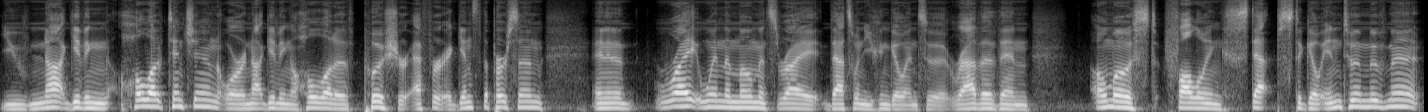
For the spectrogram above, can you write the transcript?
you're not giving a whole lot of tension or not giving a whole lot of push or effort against the person. And then right when the moment's right, that's when you can go into it rather than almost following steps to go into a movement.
